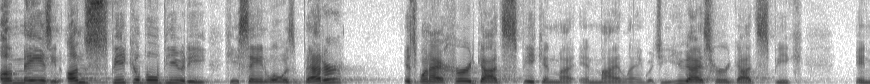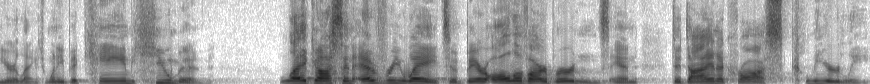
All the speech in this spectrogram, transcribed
amazing, unspeakable beauty. He's saying what was better is when I heard God speak in my, in my language. You guys heard God speak in your language. When he became human, like us in every way, to bear all of our burdens and to die on a cross clearly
